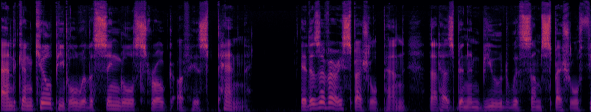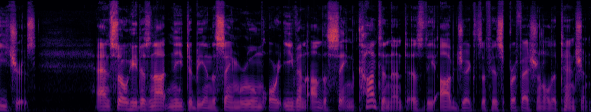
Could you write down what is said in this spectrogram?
and can kill people with a single stroke of his pen. It is a very special pen that has been imbued with some special features, and so he does not need to be in the same room or even on the same continent as the objects of his professional attention.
